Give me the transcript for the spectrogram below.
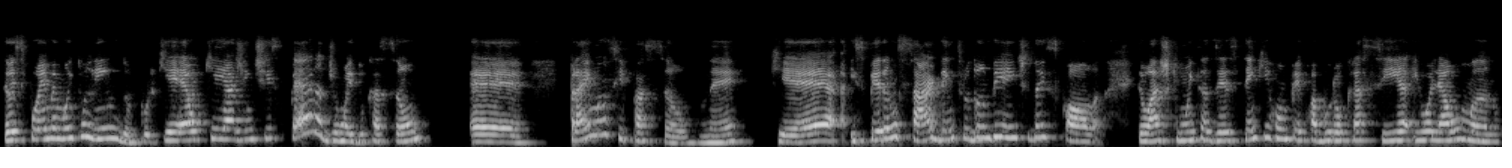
Então esse poema é muito lindo, porque é o que a gente espera de uma educação é, para emancipação, né? Que é esperançar dentro do ambiente da escola. Então, acho que muitas vezes tem que romper com a burocracia e olhar o humano,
